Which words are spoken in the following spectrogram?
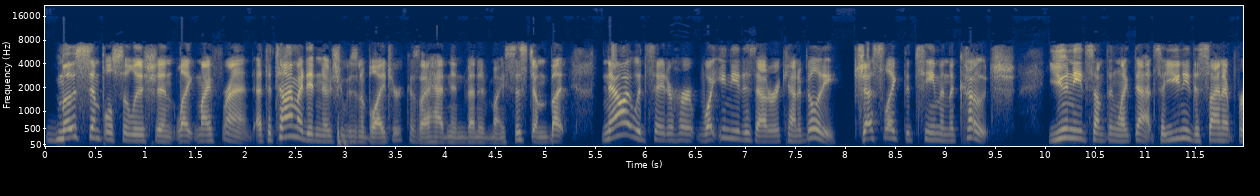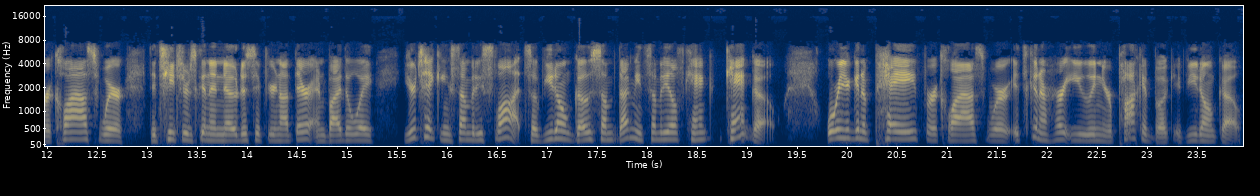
most simple solution, like my friend. At the time, I didn't know she was an obliger because I hadn't invented my system. But now I would say to her, what you need is outer accountability, just like the team and the coach. You need something like that. So you need to sign up for a class where the teacher's going to notice if you're not there. And by the way, you're taking somebody's slot. So if you don't go, some that means somebody else can't can't go. Or you're going to pay for a class where it's going to hurt you in your pocketbook if you don't go.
